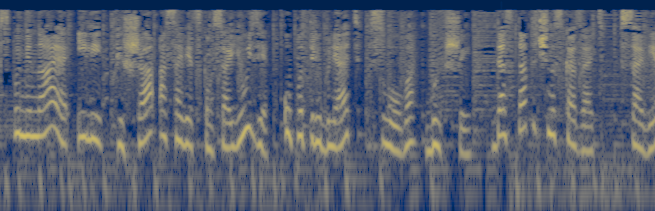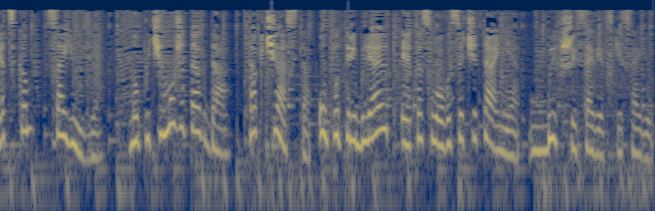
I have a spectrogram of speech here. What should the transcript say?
вспоминая или пиша о Советском Союзе, употреблять слово «бывший». Достаточно сказать «в Советском Союзе». Но почему же тогда так часто употребляют это словосочетание «бывший Советский Союз»?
